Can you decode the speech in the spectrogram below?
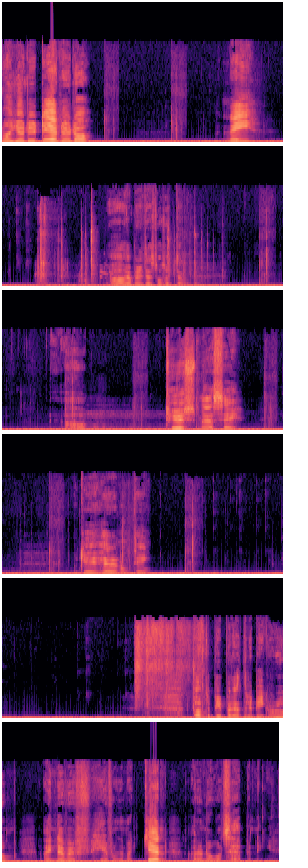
Vad gör du där nu då? Nej. Jaha, jag behöver inte ens låsa upp den. Jaha. Tyst med sig. Okej, okay, här är någonting. After people enter the big room, I never hear from them again. I don't know what's happening.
